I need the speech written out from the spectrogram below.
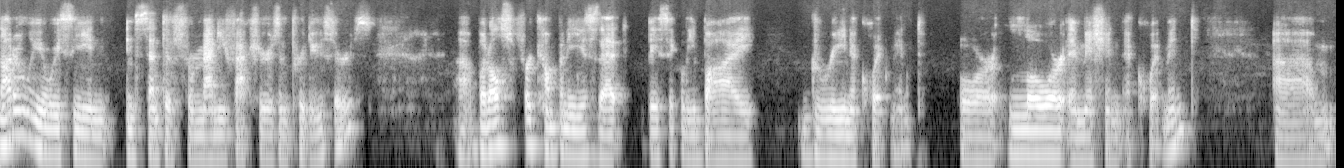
not only are we seeing incentives for manufacturers and producers, uh, but also for companies that basically buy green equipment or lower emission equipment. Um,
